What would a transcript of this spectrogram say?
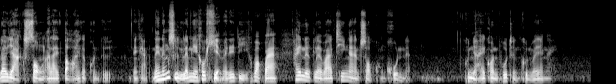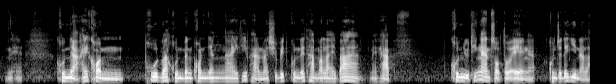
เราอยากส่งอะไรต่อให้กับคนอื่นนะครับในหนังสือเล่มนี้เขาเขียนไว้ได้ดีเขาบอกว่าให้นึกเลยว่าที่งานศพของคุณเนี่ย คุณอยากให้คนพูดถึงคุณว่ายังไงนะฮะคุณอยากให้คนพูดว่าคุณเป็นคนยังไงที่ผ่านมาชีวิตคุณได้ทำอะไรบ้างนะครับ คุณอยู่ที่งานศพตัวเองอะ่ะคุณจะได้ยินอะไร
